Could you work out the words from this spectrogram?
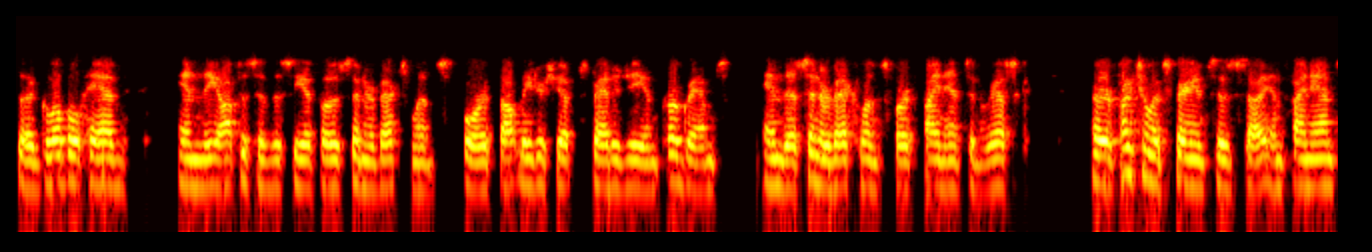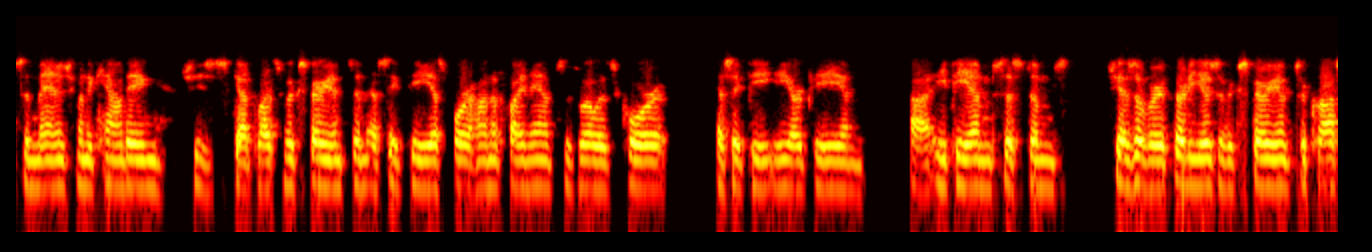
the global head in the Office of the CFO Center of Excellence for Thought Leadership, Strategy, and Programs, and the Center of Excellence for Finance and Risk her functional experiences uh, in finance and management accounting. She's got lots of experience in SAP S4 HANA Finance as well as core SAP ERP and uh, EPM systems. She has over 30 years of experience across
